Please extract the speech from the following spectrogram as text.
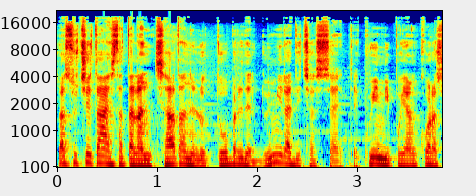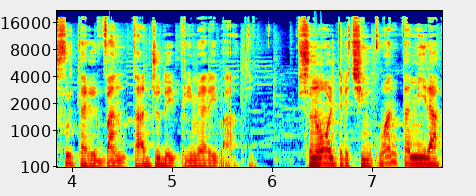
La società è stata lanciata nell'ottobre del 2017, quindi puoi ancora sfruttare il vantaggio dei primi arrivati. Sono oltre 50.000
